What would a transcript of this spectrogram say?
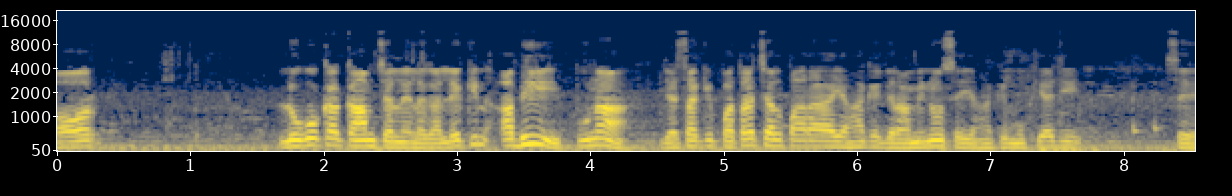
और लोगों का काम चलने लगा। लेकिन अभी पुनः, जैसा कि पता चल पा रहा है यहाँ के ग्रामीणों से, यहाँ के मुखिया जी से,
